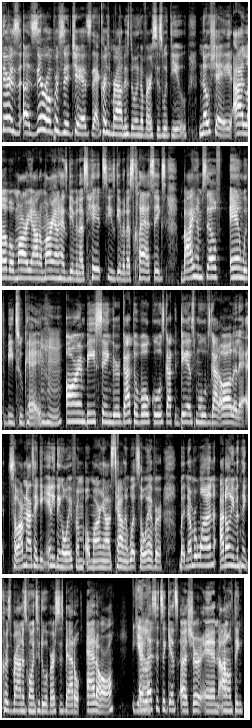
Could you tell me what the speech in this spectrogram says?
there is a zero percent chance that Chris Brown is doing a verses with you. No shade. I love Omarion. Omarion has given us hits. He's given us classics by himself and with B2K. Mm-hmm. R&B singer, got the vocals, got the dance moves, got all of that. So I'm not taking anything away from Omarion's talent whatsoever. But number one, I don't even think Chris Brown is going to do a versus battle at all. Yeah. Unless it's against Usher, and I don't think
